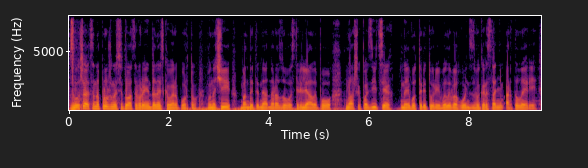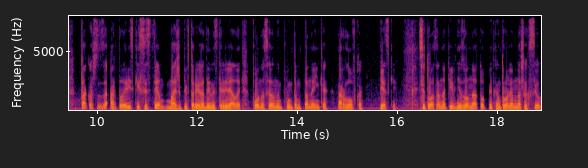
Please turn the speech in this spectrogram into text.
Залишається напружена ситуація в районі Донецького аеропорту. Вночі бандити неодноразово стріляли по наших позиціях на його території, вели вогонь з використанням артилерії. Також з артилерійських систем майже півтори години стріляли по населеним пунктам Таненька, Орловка. Пєски. Ситуація на півдні зони АТО під контролем наших сил.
